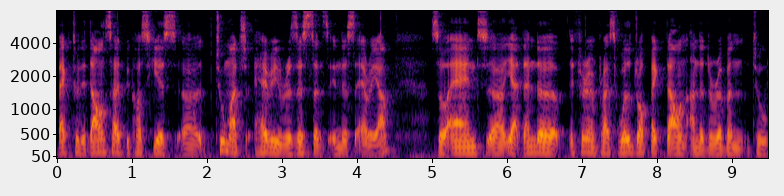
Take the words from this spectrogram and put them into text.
back to the downside because here's uh, too much heavy resistance in this area. So and uh, yeah, then the Ethereum price will drop back down under the ribbon to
